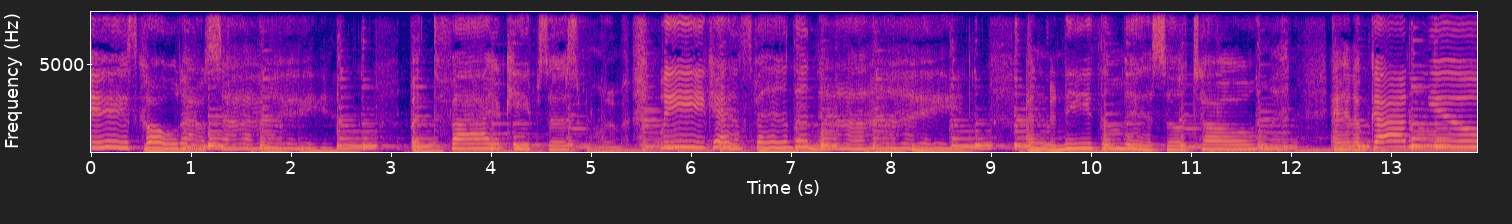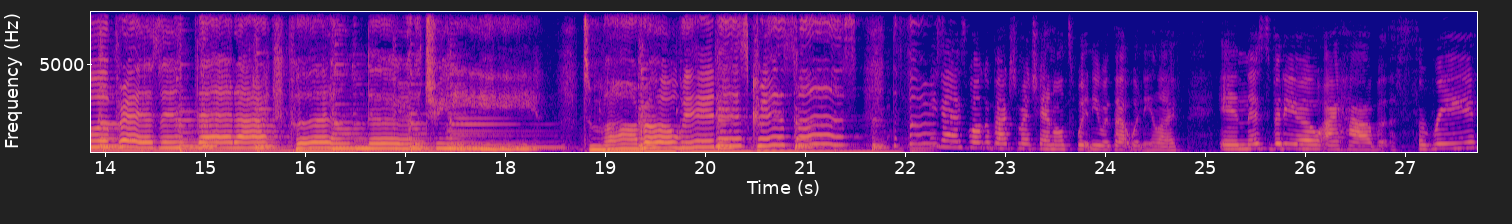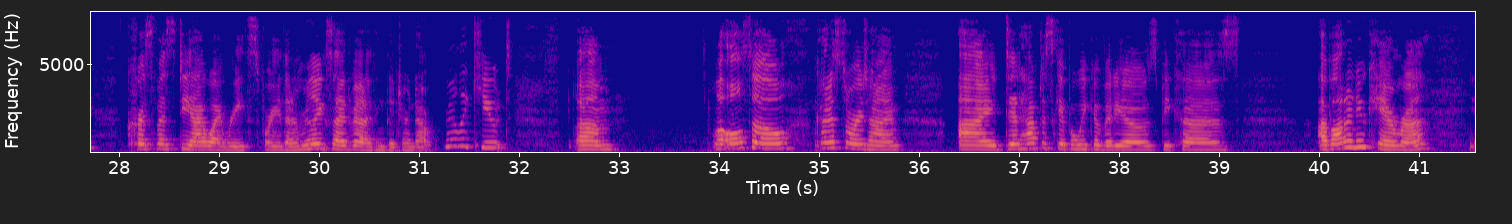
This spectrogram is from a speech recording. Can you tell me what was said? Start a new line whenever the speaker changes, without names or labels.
It's cold outside, but the fire keeps us warm. We can spend the night underneath the mistletoe. And I've gotten you a present that I put under the tree. Tomorrow it is Christmas.
Hey guys, welcome back to my channel. It's Whitney with That Whitney Life. In this video, I have three Christmas DIY wreaths for you that I'm really excited about. I think they turned out really cute. Um, well, also, kind of story time. I did have to skip a week of videos because I bought a new camera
